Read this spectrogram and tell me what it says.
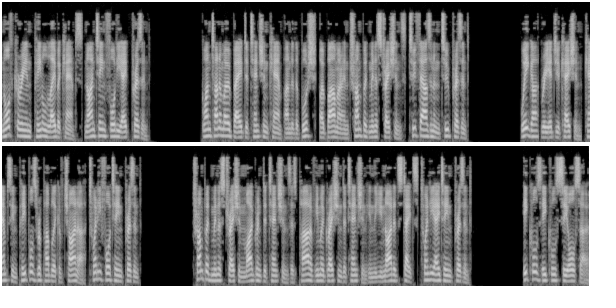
North Korean penal labor camps 1948 present. Guantanamo Bay detention camp under the Bush, Obama and Trump administrations 2002 present Uyghur re-education camps in People's Republic of China 2014 present. Trump administration migrant detentions as part of immigration detention in the United States 2018 present. Equals equals see also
